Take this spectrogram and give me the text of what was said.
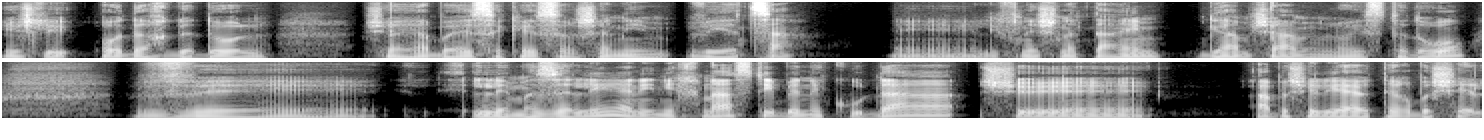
יש לי עוד אח גדול שהיה בעסק עשר שנים ויצא אה, לפני שנתיים, גם שם הם לא הסתדרו. ולמזלי אני נכנסתי בנקודה שאבא שלי היה יותר בשל.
